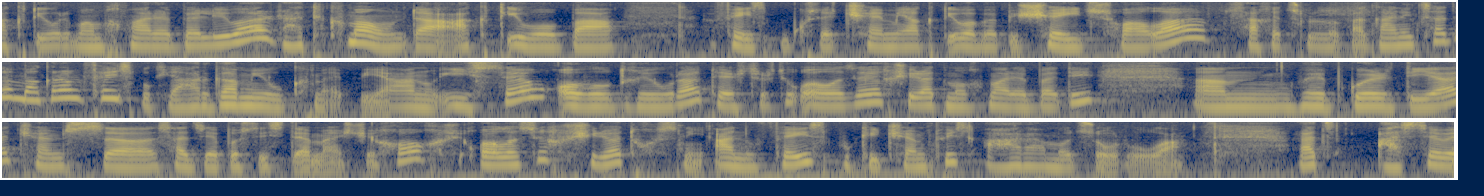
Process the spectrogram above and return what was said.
აქტიური მომხმარებელი ვარ, რა თქმა უნდა, აქტივობა Facebook-ზე ჩემი აქტივობები შეიცვალა, სახეცვლილება განიცადა, მაგრამ Facebook-ი არ გამიუქმებია. ანუ ისევ ყოველდღიურად ერთ-ერთი ყველაზე ხშირად მოხმარებადი ვებგვერდია ჩემს საძიებო სისტემაში, ხო? ყველაზე ხშირად ხსნი. ანუ Facebook-ი ჩემთვის არ ამოწურულა. რაც ასევე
